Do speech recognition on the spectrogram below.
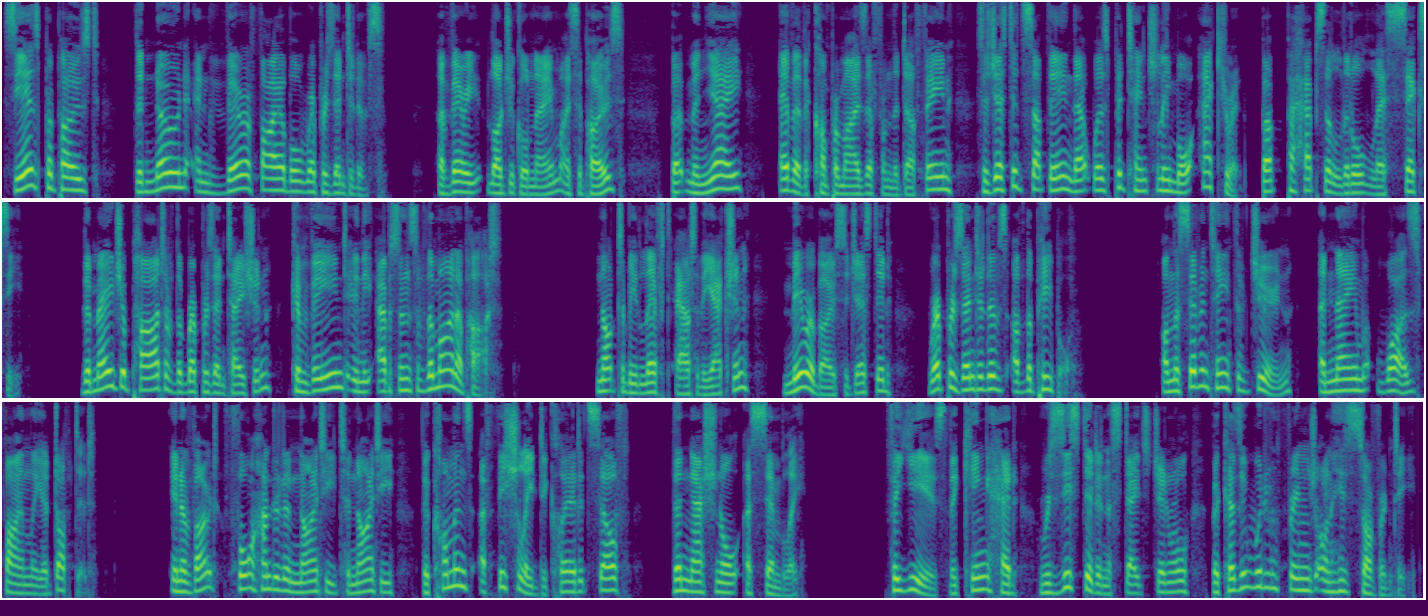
Sieyès proposed the known and verifiable representatives. A very logical name, I suppose, but Mounier, ever the compromiser from the Dauphin, suggested something that was potentially more accurate, but perhaps a little less sexy. The major part of the representation convened in the absence of the minor part. Not to be left out of the action, Mirabeau suggested representatives of the people. On the 17th of June, a name was finally adopted. In a vote 490 to 90, the Commons officially declared itself the National Assembly. For years, the king had resisted an Estates General because it would infringe on his sovereignty.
